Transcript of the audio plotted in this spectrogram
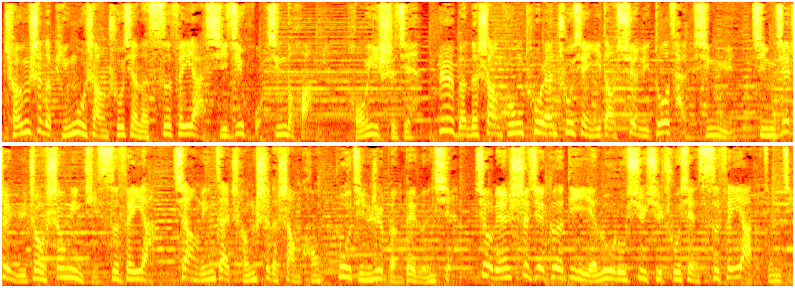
城市的屏幕上出现了斯菲亚袭击火星的画面。同一时间，日本的上空突然出现一道绚丽多彩的星云，紧接着宇宙生命体斯菲亚降临在城市的上空。不仅日本被沦陷，就连世界各地也陆陆续续出现斯菲亚的踪迹。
